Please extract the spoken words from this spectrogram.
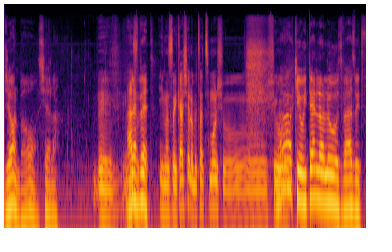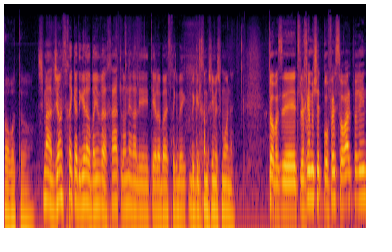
ג'ון, ברור, שאלה. ו- א', ב'. עם הזריקה שלו בצד שמאל שהוא... שהוא... לא, כי הוא ייתן לו לוז ואז הוא יתפור אותו. שמע, ג'ון שיחק עד גיל 41, לא נראה לי תהיה לו בעיה לשחק בגיל 58. טוב, אז אה, אצלכם יש את פרופסור אלפרין,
